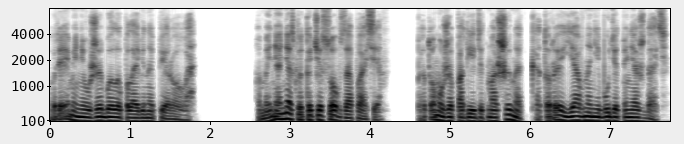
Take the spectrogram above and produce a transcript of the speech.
времени уже было половина первого. У меня несколько часов в запасе. Потом уже подъедет машина, которая явно не будет меня ждать.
